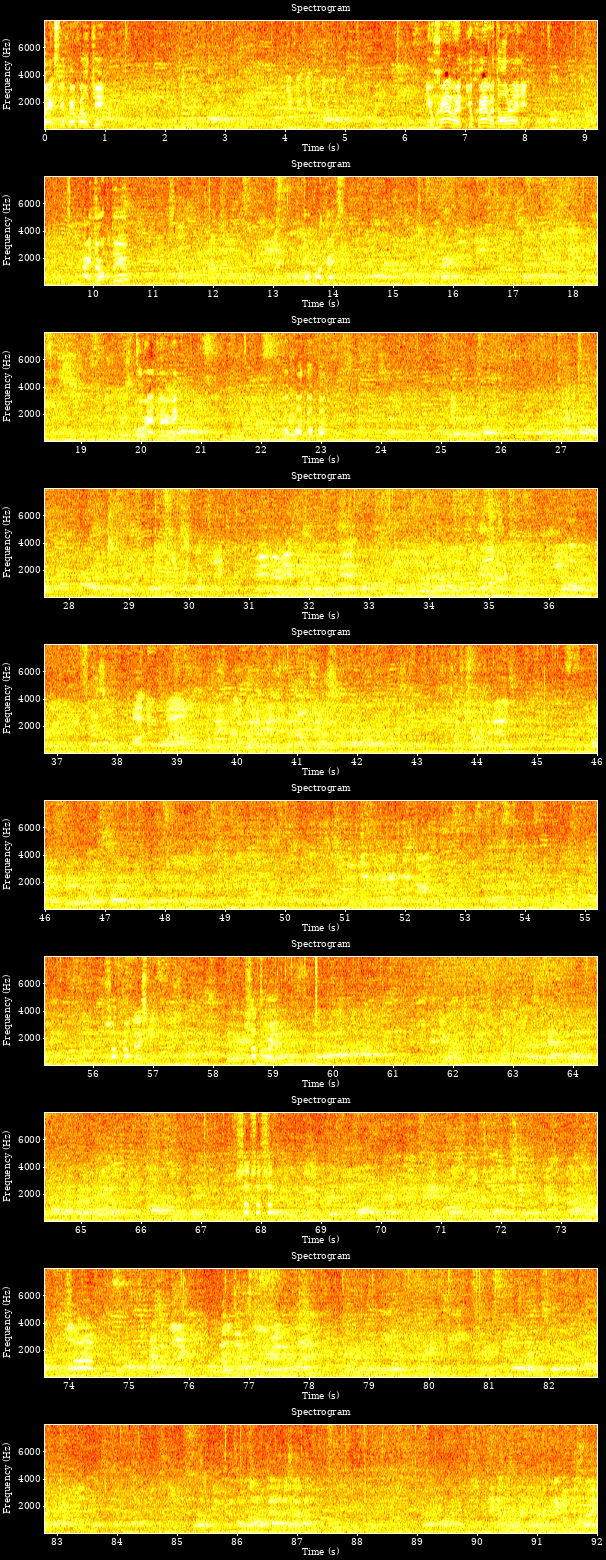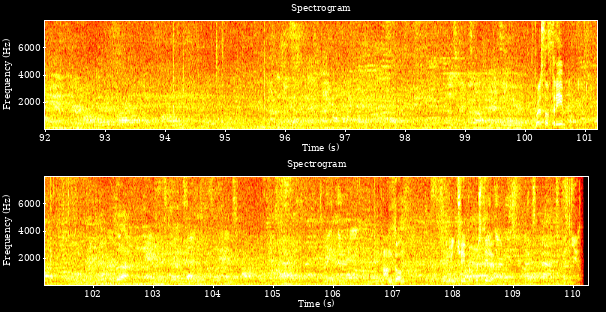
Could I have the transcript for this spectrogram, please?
Rex, you have LG. You have it, you have it already. I dropped to you. Go quad, guys. Too red, very big. Go quad, go quad. Afhaal. Zacht boiler. Saf, saf, saf. Best of three. Да. Антон, мы ничего не пропустили? Нет.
